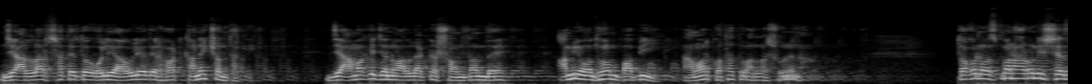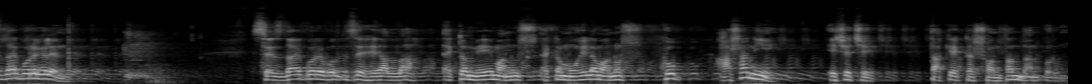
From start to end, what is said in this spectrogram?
যে আল্লাহর সাথে তো অলি আউলিয়াদের হট কানেকশন থাকে। যে আমাকে যেন আল্লাহ একটা সন্তান দেয়। আমি অধম পাপি, আমার কথা তো আল্লাহ শুনে না। তখন ওসমান হারুনি সেজদায় পড়ে গেলেন। সেজদায় পরে বলতেছে, হে আল্লাহ, একটা মেয়ে মানুষ, একটা মহিলা মানুষ খুব আশা নিয়ে এসেছে, তাকে একটা সন্তান দান করুন।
